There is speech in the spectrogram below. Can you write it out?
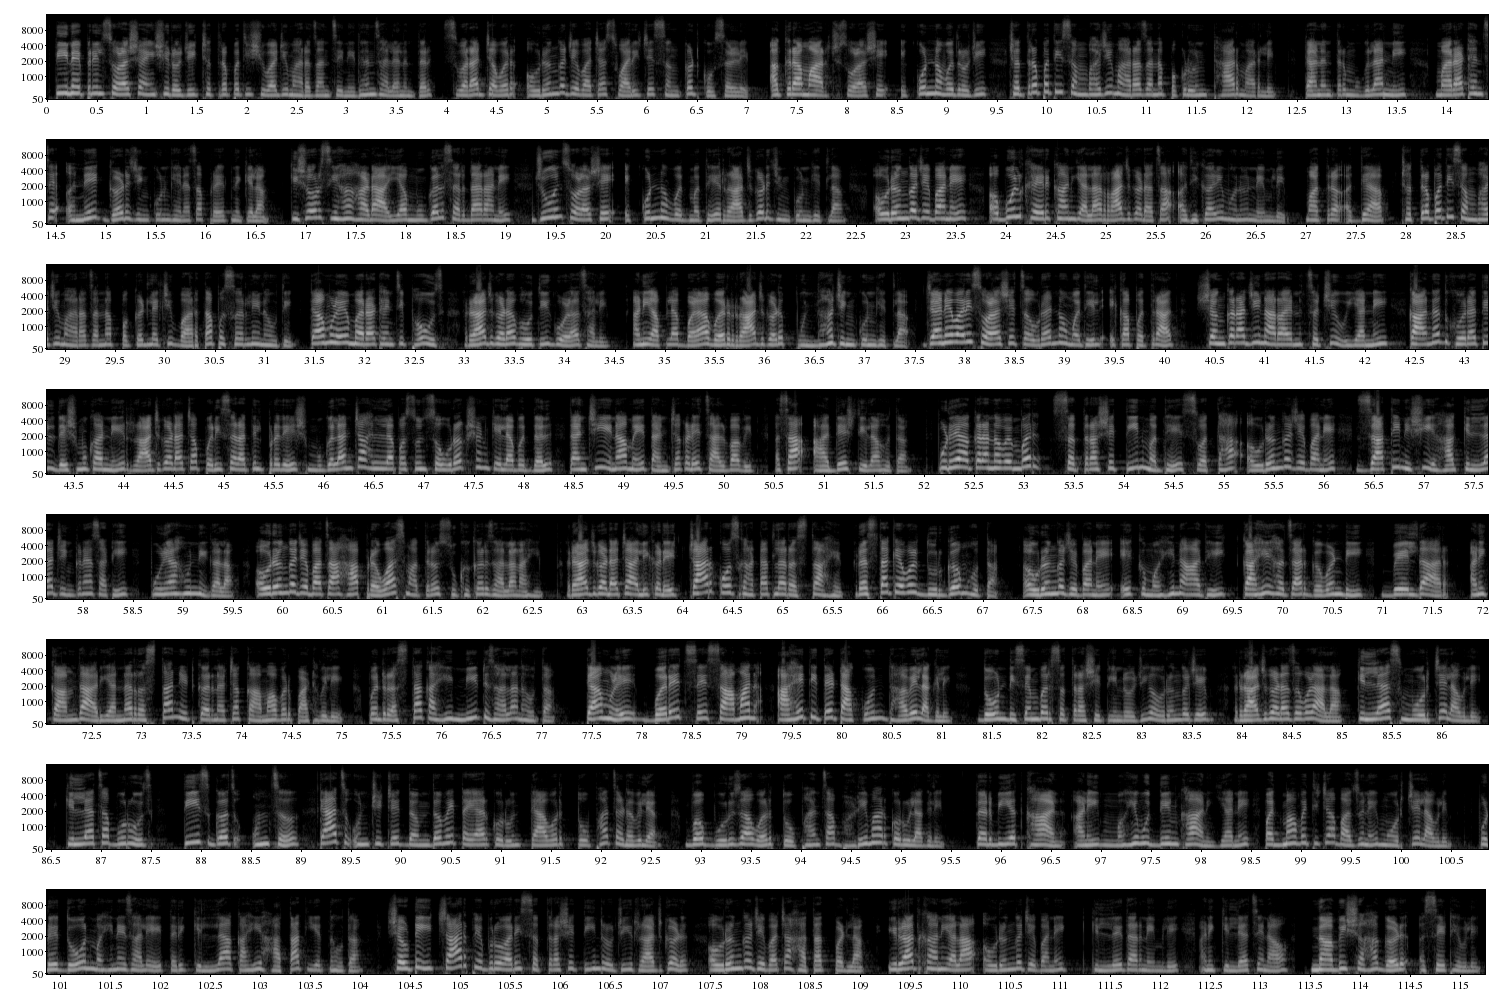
तीन एप्रिल सोळाशे ऐंशी रोजी छत्रपती शिवाजी महाराजांचे निधन झाल्यानंतर स्वराज्यावर औरंगजेबाच्या स्वारीचे संकट कोसळले. अकरा मार्च सोळाशे एकोणनव्वद रोजी छत्रपती संभाजी महाराजांना पकडून ठार मारले. त्यानंतर मुघलांनी मराठ्यांचे अनेक गड जिंकून घेण्याचा प्रयत्न केला. किशोर सिंह हाडा या मुघल सरदाराने जून सोळाशे एकोणनव्वदमध्ये राजगड जिंकून घेतला. औरंगजेबाने अबुल खैर खान याला राजगडाचा अधिकारी म्हणून नेमले. मात्र अद्याप छत्रपती संभाजी महाराजांना पकडल्याची वार्ता पसरली नव्हती. त्यामुळे मराठ्यांची फौज राजगडाभोवती गोळा झाली. आणि आपल्या बळावर राजगड पुन्हा जिंकून घेतला. जानेवारी सोळाशे चौऱ्याण्णव मधील एका पत्रात शंकराजी नारायण सचिव यांनी कानद खोऱ्यातील देशमुखांनी राजगडाच्या परिसरातील प्रदेश मुघलांच्या हल्ल्यापासून संरक्षण केल्याबद्दल त्यांची इनामे त्यांच्याकडे चालवावीत असा आदेश दिला होता. पुढे अकरा नोव्हेंबर सतराशे तीन मध्ये स्वतः औरंगजेबाने जातीनिशी हा किल्ला जिंकण्यासाठी पुण्याहून निघाला. औरंगजेबाचा हा प्रवास मात्र सुखकर झाला नाही. राजगडाच्या अलीकडे चार कोस घाटातला रस्ता आहे. रस्ता केवळ दुर्गम होता. औरंगजेबाने एक महिना आधी काही हजार गवंडी बेलदार आणि कामदार यांना रस्ता नीट करण्याच्या कामावर पाठविले पण रस्ता काही नीट झाला नव्हता. त्यामुळे बरेचसे सामान आहे तिथे टाकून धावे लागले. दोन डिसेंबर सतराशे तीन रोजी औरंगजेब राजगडाजवळ आला. किल्ल्यास मोर्चे लावले. किल्ल्याचा बुरुज तीस गज उंच त्याच उंचीचे दमदमे तयार करून त्यावर तोफा चढवल्या. व बुरुजावर तोफांचा भडीमार करू लागले. तरबियत खान आणि महिमुद्दीन खान याने पद्मावतीच्या बाजूने मोर्चे लावले. पुढे दोन महिने झाले तरी किल्ला काही हातात येत नव्हता. शेवटी चार फेब्रुवारी सतराशे तीन रोजी राजगड औरंगजेबाच्या हातात पडला. इराद खान याला औरंगजेबाने किल्लेदार नेमले आणि किल्ल्याचे नाव नाबिशहागड असे ठेवले.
